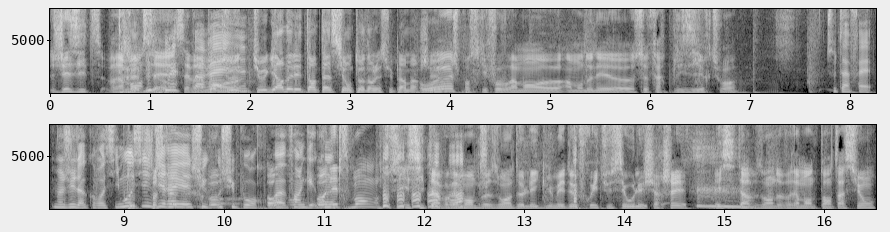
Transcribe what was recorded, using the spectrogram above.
J'hésite. Vraiment, Très bien. c'est c'est vraiment. Pareil. tu veux, tu veux garder les tentations, toi, dans les supermarchés hein Ouais, je pense qu'il faut vraiment, euh, à un moment donné, euh, se faire plaisir, tu vois. Tout à fait. Moi, je suis d'accord aussi. Moi aussi, je Parce dirais, que- je suis, je suis pour. Oh, contre. Honnêtement, si, si t'as vraiment besoin de légumes et de fruits, tu sais où les chercher. Et si t'as besoin de vraiment de tentation,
